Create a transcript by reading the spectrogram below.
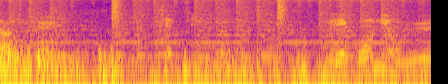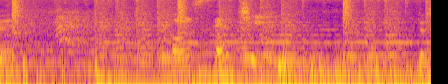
边台东市沙鹿区陷阱，美国纽约 f o n s e c i 就是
